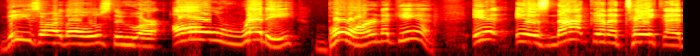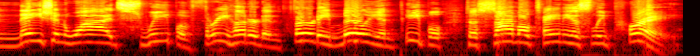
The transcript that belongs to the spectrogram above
These are those who are already born again. It is not going to take a nationwide sweep of 330 million people to simultaneously pray.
